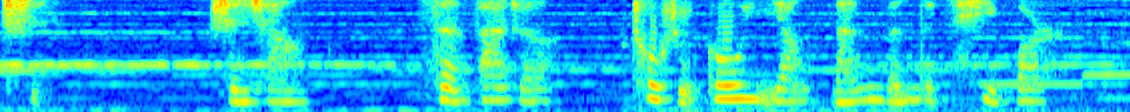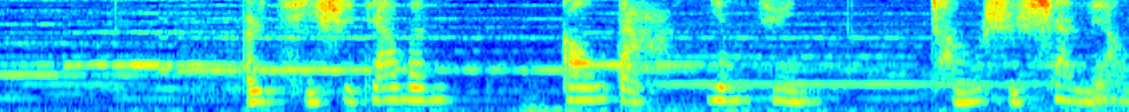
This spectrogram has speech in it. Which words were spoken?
齿，身上散发着臭水沟一样难闻的气味儿。而骑士加温，高大英俊，诚实善良，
